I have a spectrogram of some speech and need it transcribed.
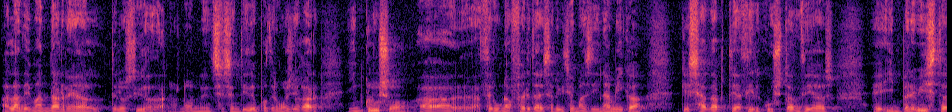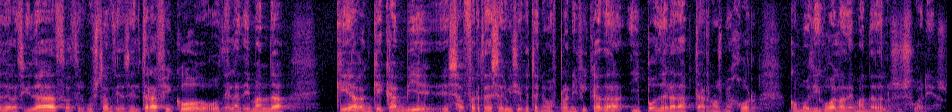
a la demanda real de los ciudadanos. ¿no? En ese sentido podremos llegar incluso a hacer una oferta de servicio más dinámica que se adapte a circunstancias eh, imprevistas de la ciudad o a circunstancias del tráfico o de la demanda que hagan que cambie esa oferta de servicio que tenemos planificada y poder adaptarnos mejor, como digo, a la demanda de los usuarios.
